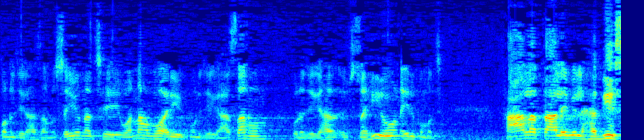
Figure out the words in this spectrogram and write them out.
কোন জায়গায় হাসানুন সাহিউন আছে ওয়ানাহ বুহারি কোন জায়গায় হাসানুন, কোন জায়গায় সাহিহন, এরকম আছে। ফালা তালেবিল হাদিস,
